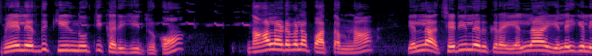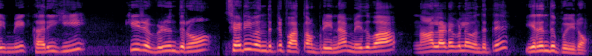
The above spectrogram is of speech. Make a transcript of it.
மேலேருந்து கீழ் நோக்கி கருகிட்டு இருக்கோம். நாளடைவில் பார்த்தோம்னா எல்லா செடியில் இருக்கிற எல்லா இலைகளையுமே கருகி கீழே விழுந்துரும். செடி வந்துட்டு பார்த்தோம் அப்படின்னா மெதுவாக நாளடைவில் வந்துட்டு இறந்து போயிடும்.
